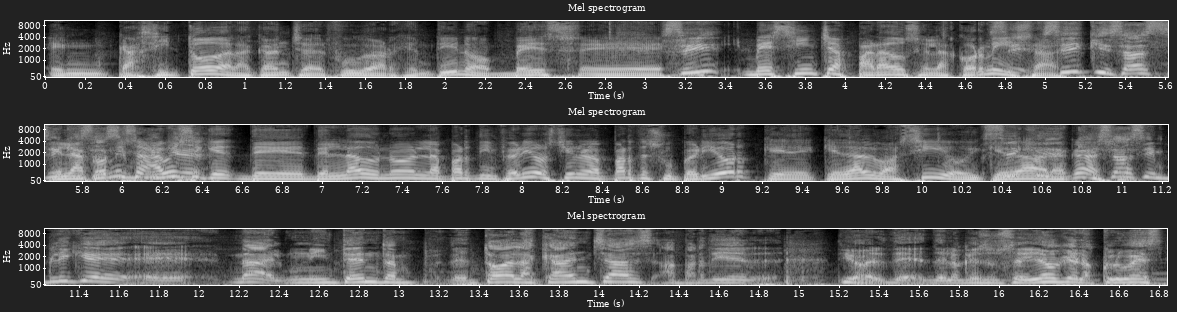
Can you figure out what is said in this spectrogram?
en casi toda la cancha del fútbol argentino ves, eh, Sí. ves hinchas parados en las cornisas. Sí, sí, quizás, sí, en la quizás cornisa, a veces que de- del lado no en la parte inferior, sino en la parte superior que, que da al vacío y que da a la calle. quizás implique eh, nada, un intento en, de todas las canchas a partir de, de lo que sucedió, que los clubes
